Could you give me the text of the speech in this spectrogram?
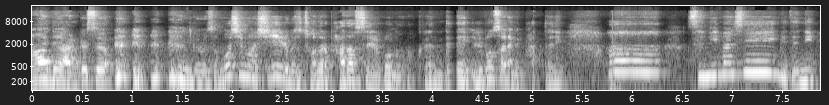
아, 네, 알겠어요. 그러면서 모시모시 이러면서 전화를 받았어, 일본어로. 그랬는데 일본 사람이 봤더니, 아, 스미마셍. 그러더니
